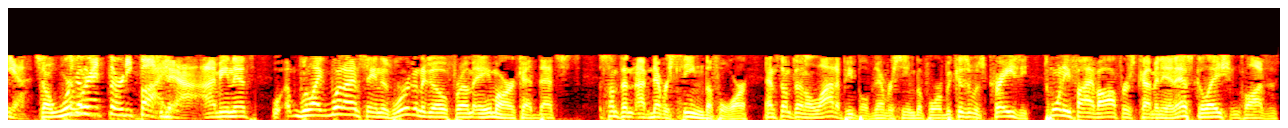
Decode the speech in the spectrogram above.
Yeah. So we're so gonna, we're at 35. Yeah, I mean that's like what I'm saying is we're going to go from a market that's something I've never seen before and something a lot of people have never seen before because it was crazy. 25 offers coming in, escalation clauses.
